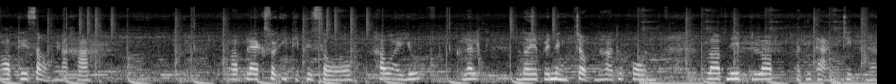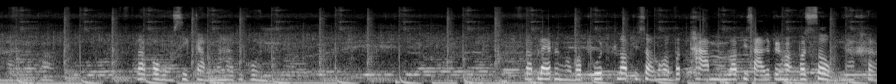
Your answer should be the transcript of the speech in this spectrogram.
รอบที่สองนะคะ รอบแรกสวดอิติปิโสเท่าอายุและเลยไปหนึ่งจบนะคะทุกคน รอบนี้เป็นรอบปฏิฐานจิตนะคะแล้วก็ รอบอโหสิกรรมนะคะทุกคน รอบแรกเป็นของพระพุทธ รอบที่สองเป็นของพระธรรม รอบที่สามจะเป็นของพระสงฆ์นะคะ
